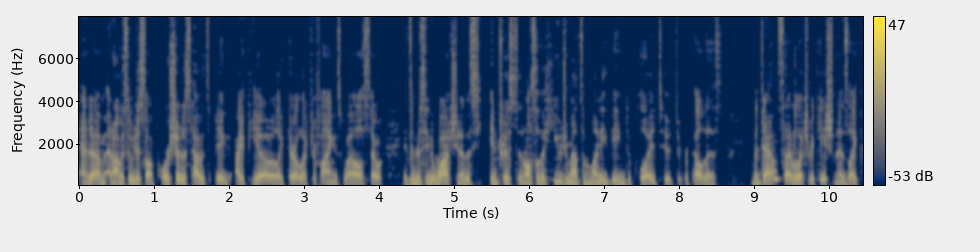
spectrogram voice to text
and um, and obviously we just saw Porsche just have its big IPO, like they're electrifying as well. So it's interesting to watch, you know, this interest and also the huge amounts of money being deployed to to propel this. The downside of electrification is like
